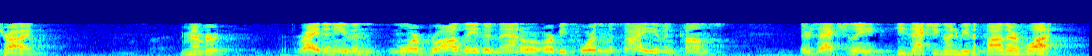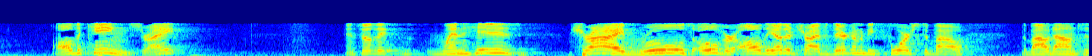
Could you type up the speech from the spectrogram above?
tribe? Remember, right, and even more broadly than that, or, or before the Messiah even comes, there's actually, he's actually going to be the father of what? All the kings, right? And so that when his tribe rules over all the other tribes, they're going to be forced to bow to bow down to,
